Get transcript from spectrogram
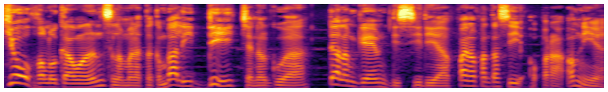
Yo, halo kawan, selamat datang kembali di channel gua dalam game Dissidia Final Fantasy Opera Omnia.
